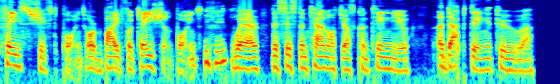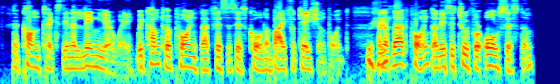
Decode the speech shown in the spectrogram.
phase shift points or bifurcation points, mm-hmm. where the system cannot just continue adapting to uh, the context in a linear way. We come to a point that physicists call a bifurcation point. Mm-hmm. And at that point, and this is true for all systems,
